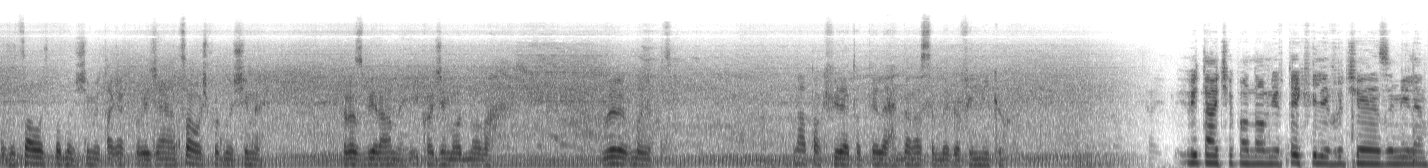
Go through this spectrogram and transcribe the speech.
Także całość podnosimy, tak jak powiedziałem, całość podnosimy, rozbieramy i kładziemy od nowa, wyrównując. Na tą chwilę to tyle, do następnego filmiku. Witajcie ponownie. W tej chwili wróciłem z Emilem.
